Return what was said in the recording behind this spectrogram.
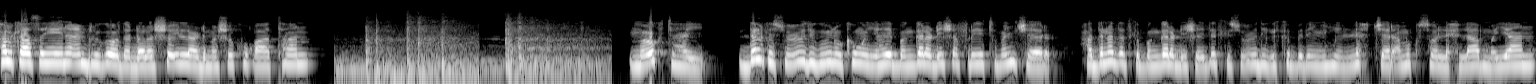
Halkaas ayayna cimrigooda dhalasho ilaa dhimasho ku qaataan. Ma og tahay dalka sacuudigu inuu ka wan yahay bangaladesh afar iyo toban jeer? Haddana dadka bangaladesh ay dadka sacuudiga ka badan yihiin lix jeer ama ku soo lixlaabmayaan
